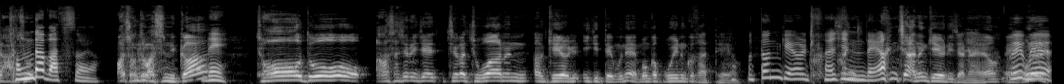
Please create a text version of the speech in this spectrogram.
야, 정답 왔어요 저, 아, 정답 맞습니까? 네 저도 아 사실은 이제 제가 좋아하는 아, 계열이기 때문에 뭔가 보이는 것 같아요. 어떤 계열 좋아하시는데요? 흔치 않은 계열이잖아요. 예, 왜, 오늘, 왜?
